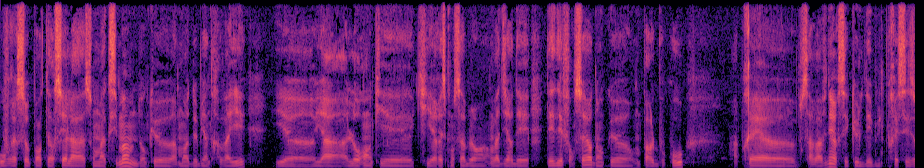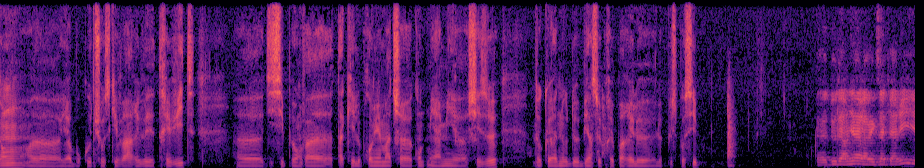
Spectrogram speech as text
ouvrir ce potentiel à son maximum. Donc à moi de bien travailler euh, il y a Laurent qui est, responsable, on va dire, des, défenseurs, donc euh, on parle beaucoup. Après, euh, ça va venir, c'est que le début de pré-saison, il y a beaucoup de choses qui vont arriver très vite. D'ici peu, on va attaquer le premier match contre Miami chez eux. Donc à nous de bien se préparer le plus possible. Deux dernières avec Zachary.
